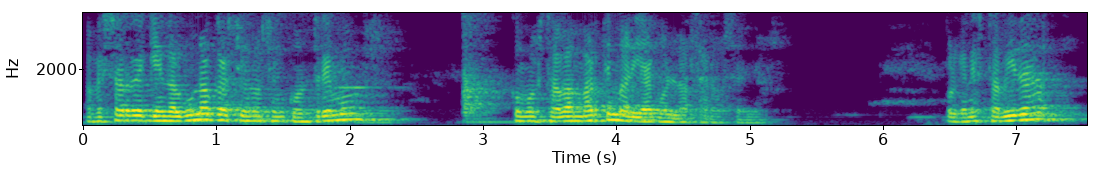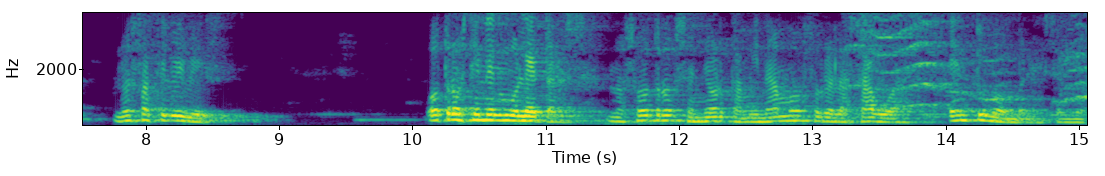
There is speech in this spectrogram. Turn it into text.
A pesar de que en alguna ocasión nos encontremos como estaban Marta y María con Lázaro, Señor. Porque en esta vida no es fácil vivir. Otros tienen muletas, nosotros, Señor, caminamos sobre las aguas en tu nombre, Señor.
